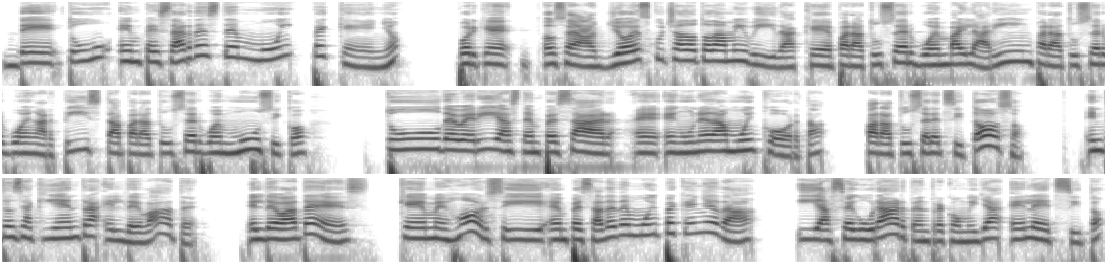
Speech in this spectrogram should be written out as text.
De tú empezar desde muy pequeño porque, o sea, yo he escuchado toda mi vida que para tú ser buen bailarín, para tú ser buen artista, para tú ser buen músico, tú deberías de empezar eh, en una edad muy corta para tú ser exitoso. Entonces aquí entra el debate. El debate es que mejor si empezar desde muy pequeña edad y asegurarte, entre comillas, el éxito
